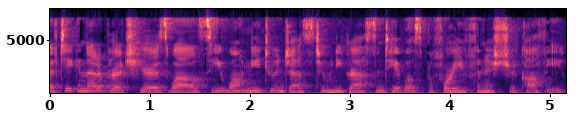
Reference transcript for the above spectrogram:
I've taken that approach here as well, so you won't need to ingest too many graphs and tables before you finish your coffee.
